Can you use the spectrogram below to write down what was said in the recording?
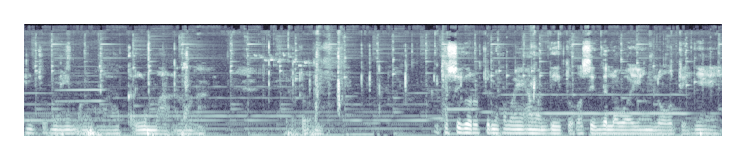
Medyo may mga kalumaan na. Pero, ito siguro pinakamayaman dito kasi dalawa yung lote niya eh.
